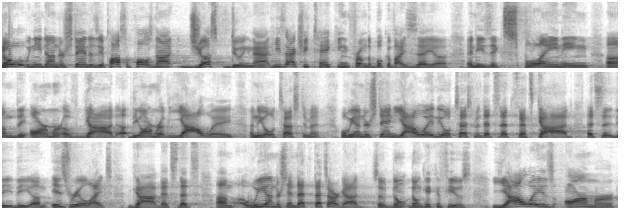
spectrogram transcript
No, what we need to understand is the Apostle Paul is not just doing that. He's actually taking from the book of Isaiah and he's explaining um, the armor of God, uh, the armor of Yahweh in the Old Testament. Well, we understand Yahweh in the Old Testament, that's, that's, that's God. That's the, the, the um, Israelites' God. That's, that's, um, we understand that, that's our God, so don't, don't get confused. Yahweh's armor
